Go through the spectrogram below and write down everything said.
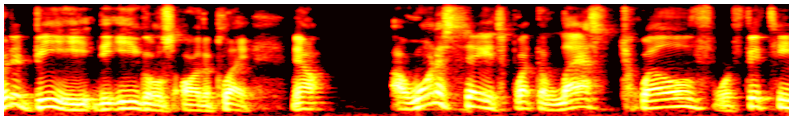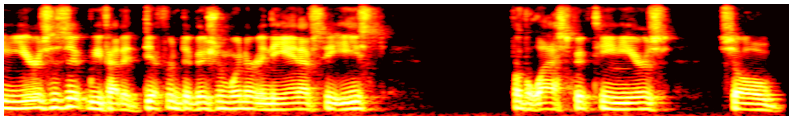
Could it be the Eagles are the play? Now, I want to say it's what the last 12 or 15 years is it? We've had a different division winner in the NFC East for the last 15 years. So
